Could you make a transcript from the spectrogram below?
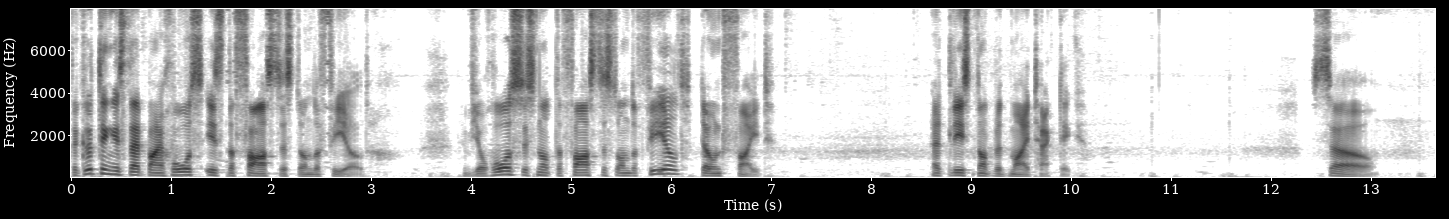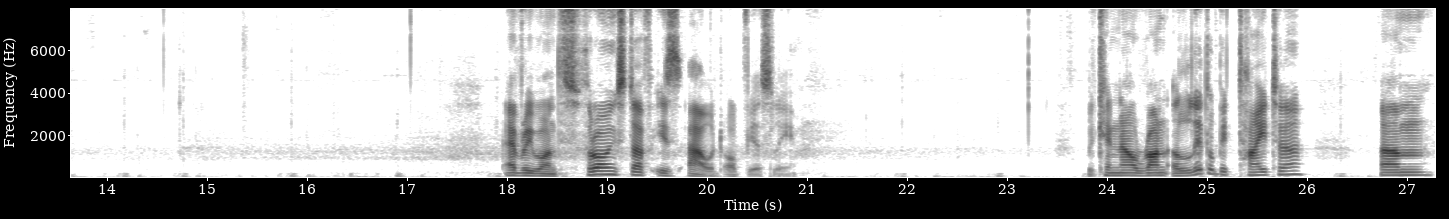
The good thing is that my horse is the fastest on the field. If your horse is not the fastest on the field, don't fight. At least not with my tactic. So, everyone's throwing stuff is out, obviously. We can now run a little bit tighter um,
